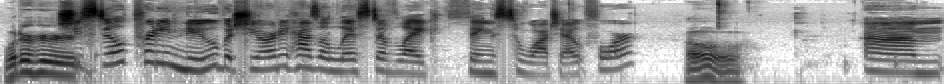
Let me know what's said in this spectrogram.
what are her? She's still pretty new, but she already has a list of like things to watch out for. Oh, Um,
